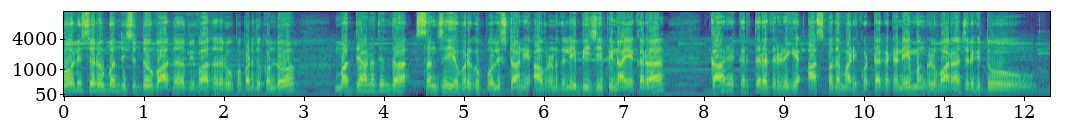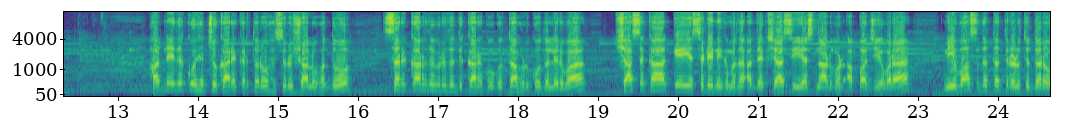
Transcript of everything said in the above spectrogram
ಪೊಲೀಸರು ಬಂಧಿಸಿದ್ದು ವಾದ ವಿವಾದದ ರೂಪ ಪಡೆದುಕೊಂಡು ಮಧ್ಯಾಹ್ನದಿಂದ ಸಂಜೆಯವರೆಗೂ ಪೊಲೀಸ್ ಠಾಣೆ ಆವರಣದಲ್ಲಿ ಬಿಜೆಪಿ ನಾಯಕರ ಕಾರ್ಯಕರ್ತರ ಧರಣಿಗೆ ಆಸ್ಪದ ಮಾಡಿಕೊಟ್ಟ ಘಟನೆ ಮಂಗಳವಾರ ಜರುಗಿತು. ಹದಿನೈದಕ್ಕೂ ಹೆಚ್ಚು ಕಾರ್ಯಕರ್ತರು ಹಸಿರು ಶಾಲು ಹೊದ್ದು ಸರ್ಕಾರದ ವಿರುದ್ಧ ಧಿಕ್ಕಾರ ಕೂಗುತ್ತಾ ಹುಡುಕೋದಲ್ಲಿರುವ ಶಾಸಕ ಕೆಎಸ್ಡಿ ನಿಗಮದ ಅಧ್ಯಕ್ಷ ಸಿಎಸ್ ನಾಡಗೌಡ್ ಅಪ್ಪಾಜಿಯವರ ನಿವಾಸದತ್ತ ತೆರಳುತ್ತಿದ್ದರು.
